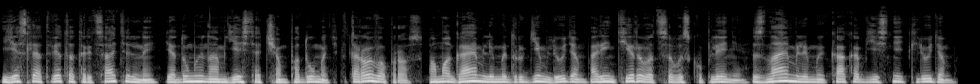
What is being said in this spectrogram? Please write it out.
Если ответ отрицательный, я думаю, нам есть о чем подумать. Второй вопрос. Помогаем ли мы другим людям ориентироваться в искуплении? Знаем ли мы, как объяснить людям,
